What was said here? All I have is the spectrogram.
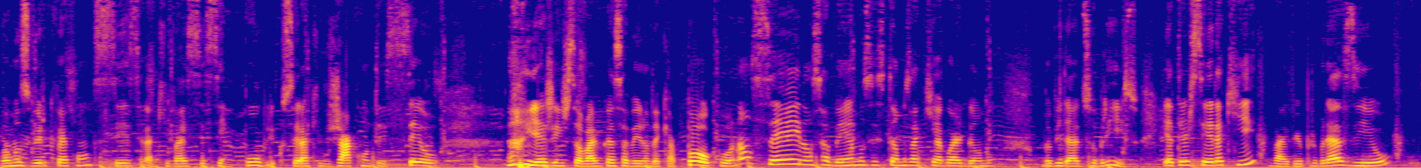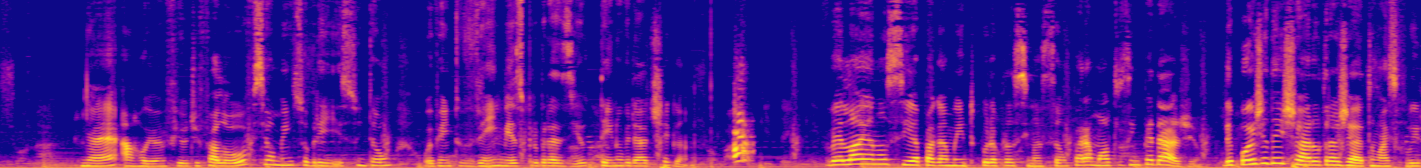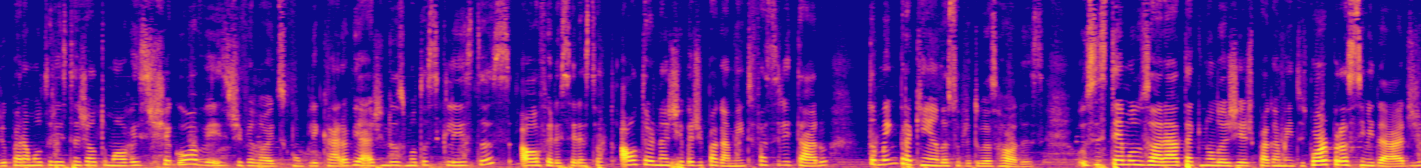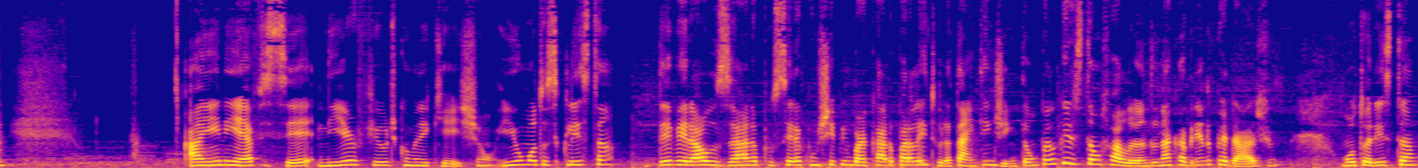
Vamos ver o que vai acontecer. Será que vai ser sem público? Será que já aconteceu? E a gente só vai ficar sabendo daqui a pouco? Não sei, não sabemos. Estamos aqui aguardando novidades sobre isso. E a terceira que vai vir para o Brasil né? A Royal Enfield falou oficialmente sobre isso, então o evento vem mesmo para o Brasil, tem novidade chegando. Veloy anuncia pagamento por aproximação para motos em pedágio. Depois de deixar o trajeto mais fluido para motoristas de automóveis, chegou a vez de Veloy descomplicar a viagem dos motociclistas ao oferecer esta alternativa de pagamento facilitado também para quem anda sobre duas rodas. O sistema usará a tecnologia de pagamento por proximidade a NFC Near Field Communication e o motociclista deverá usar a pulseira com chip embarcado para leitura. Tá, entendi. Então, pelo que eles estão falando, na cabine do pedágio, o motorista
